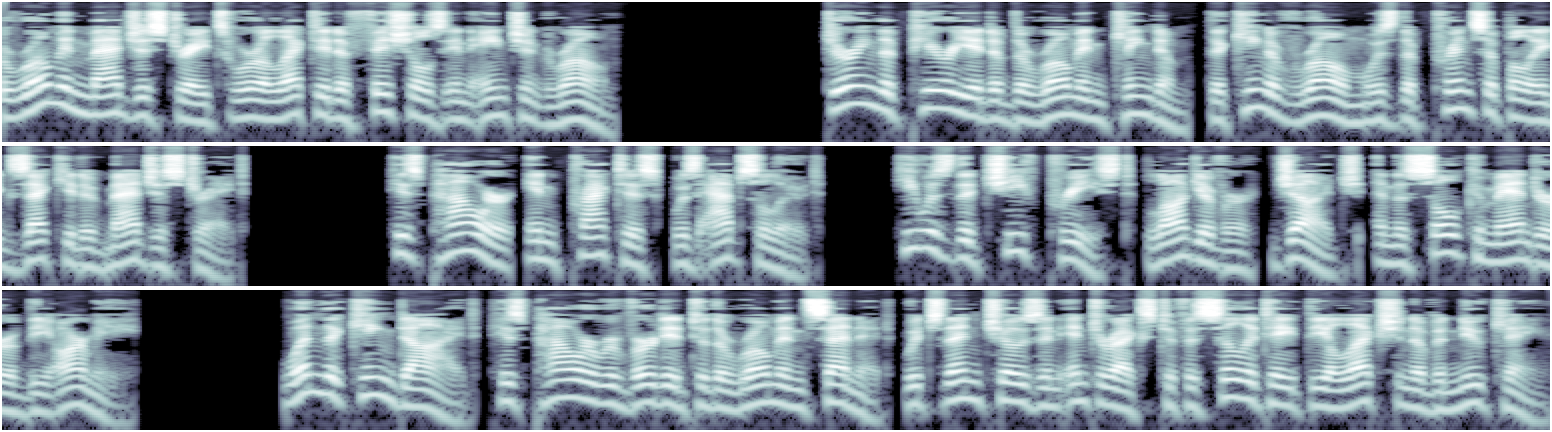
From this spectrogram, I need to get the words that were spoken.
The Roman magistrates were elected officials in ancient Rome. During the period of the Roman kingdom, the King of Rome was the principal executive magistrate. His power, in practice, was absolute. He was the chief priest, lawgiver, judge, and the sole commander of the army. When the king died, his power reverted to the Roman Senate, which then chose an interrex to facilitate the election of a new king.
